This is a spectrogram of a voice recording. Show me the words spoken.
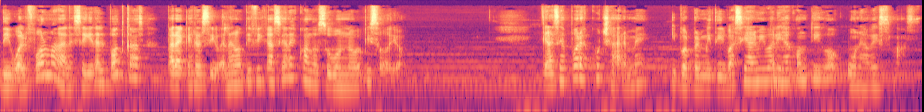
De igual forma, dale seguir al podcast para que recibas las notificaciones cuando subo un nuevo episodio. Gracias por escucharme y por permitir vaciar mi valija contigo una vez más.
